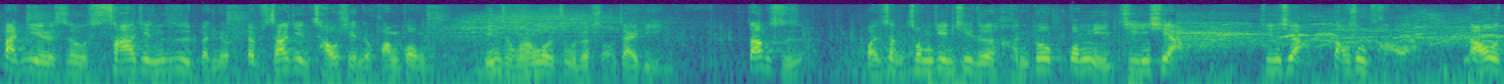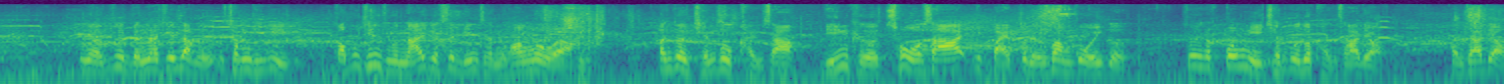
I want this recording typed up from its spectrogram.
半夜的时候杀进日本的呃杀进朝鲜的皇宫，明成皇后住的所在地。当时晚上冲进去的很多宫女惊吓，惊吓到处跑啊，然后你看日本那些浪人一冲进去，搞不清楚哪一个是明成皇后啊。干脆全部砍杀，宁可错杀一百，不能放过一个。所以呢，宫女全部都砍杀掉，砍杀掉。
